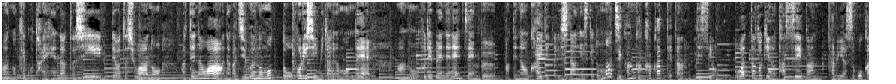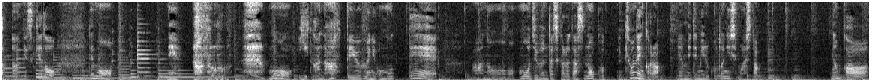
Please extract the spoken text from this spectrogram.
あの結構大変だったしで私はあの宛名はなんか自分のモットーポリシーみたいなもんであの筆ペンでね全部宛名を書いてたりしたんですけどまあ時間がかかってたんですよ。終わった時の達成感たるやすごかったんですけどでもねあの もういいかなっていうふうに思ってあのもう自分たちから出すのを去年からやめてみることにしました。なんか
